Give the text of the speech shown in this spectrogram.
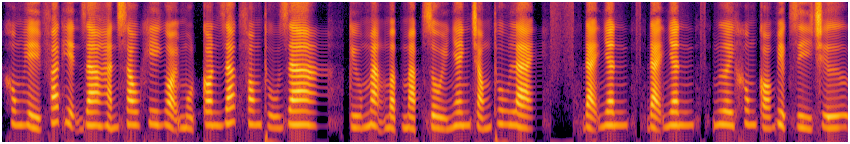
Không hề phát hiện ra hắn sau khi gọi một con giác phong thú ra, cứu mạng mập mạp rồi nhanh chóng thu lại. Đại nhân, đại nhân, ngươi không có việc gì chứ?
